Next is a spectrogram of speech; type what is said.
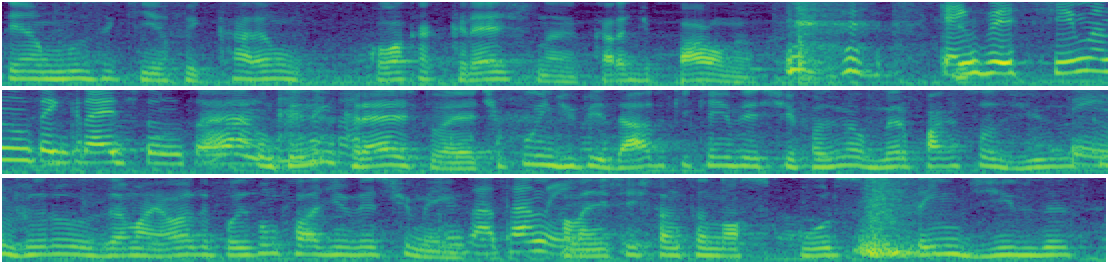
tem a musiquinha. Eu falei, caramba, coloca crédito, né? Cara de pau, meu. Quer investir, mas não tem crédito no celular. É, não tem nem crédito. É tipo o endividado que quer investir. Fazer, meu, primeiro paga suas dívidas, Sim. que o juros é maior, depois vamos falar de investimentos. Exatamente. Falar nisso, a gente está lançando nosso curso sem dívidas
